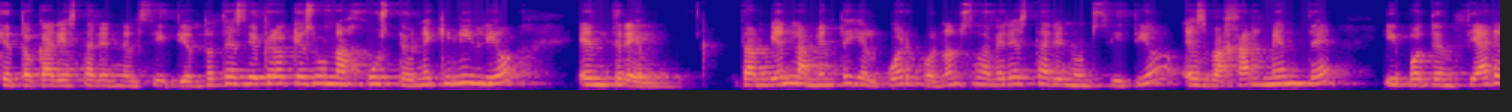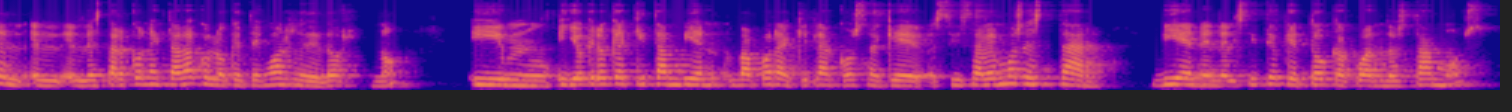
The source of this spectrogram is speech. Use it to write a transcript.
que tocar y estar en el sitio. Entonces yo creo que es un ajuste, un equilibrio entre también la mente y el cuerpo, ¿no? saber estar en un sitio es bajar mente y potenciar el, estar conectada con lo que tengo alrededor, ¿no? Y, yo creo que aquí también va por aquí la cosa, que si sabemos estar bien en el sitio que toca cuando estamos,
